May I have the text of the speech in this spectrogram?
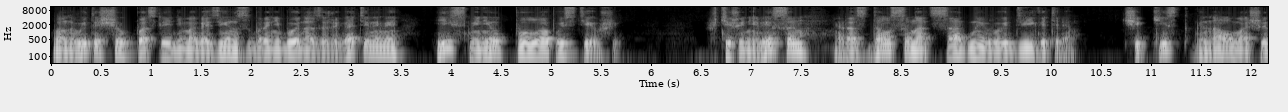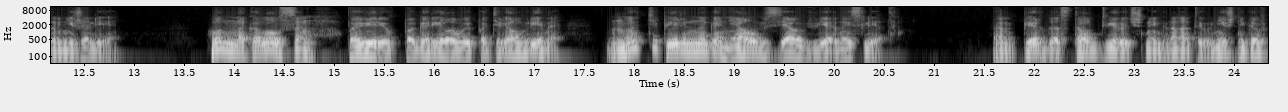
Он вытащил последний магазин с бронебойно-зажигательными и сменил полуопустевший. В тишине леса раздался надсадный вой двигателя. Чекист гнал машину не жалея. Он накололся, поверив Погорелову и потерял время, но теперь нагонял, взяв верный след. Ампер достал две ручные гранаты внешников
